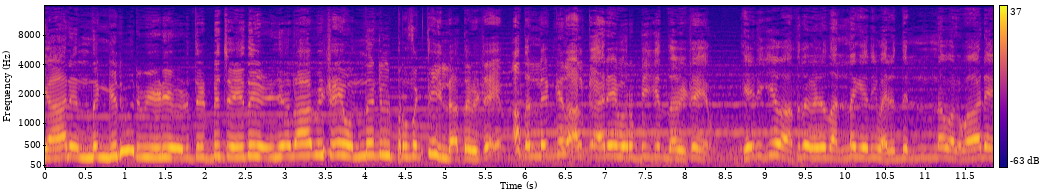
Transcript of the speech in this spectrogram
ഞാൻ എന്തെങ്കിലും ഒരു വീഡിയോ എടുത്തിട്ട് ചെയ്തു കഴിഞ്ഞാൽ ആ വിഷയം ഒന്നെങ്കിൽ പ്രസക്തിയില്ലാത്ത വിഷയം അതല്ലെങ്കിൽ ആൾക്കാരെ വെറുപ്പിക്കുന്ന വിഷയം. എനിക്ക് മാത്രം ഒരു നല്ല ഗതി വരുന്നില്ല ഭഗവാനെ.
